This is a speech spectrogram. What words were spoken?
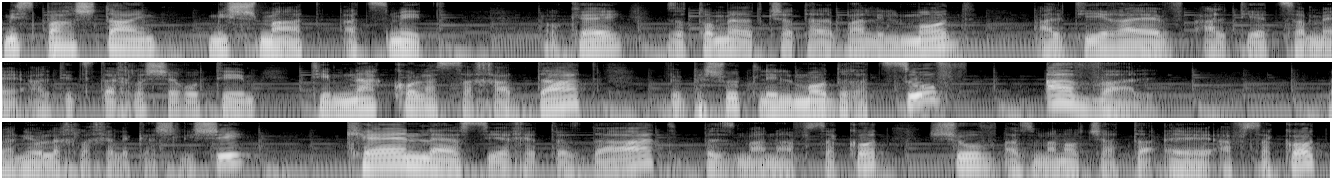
מספר 2, משמעת עצמית. אוקיי? זאת אומרת, כשאתה בא ללמוד, אל תהיה רעב, אל תהיה צמא, אל תצטרך לשירותים, תמנע כל הסחת דעת, ופשוט ללמוד רצוף, אבל, ואני הולך לחלק השלישי, כן להסיח את הדעת בזמן ההפסקות, שוב, הזמנות שאתה, אה, הפסקות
